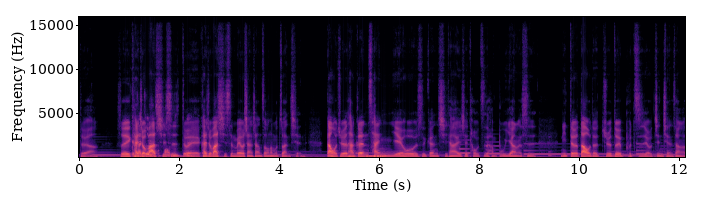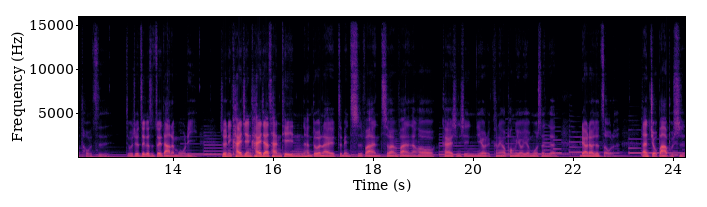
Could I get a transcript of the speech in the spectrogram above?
对啊，所以开酒吧其实对开酒吧其实没有想象中那么赚钱。但我觉得它跟餐饮业或者是跟其他一些投资很不一样的是，你得到的绝对不只有金钱上的投资，我觉得这个是最大的魔力。就是你开间开一家餐厅，很多人来这边吃饭，吃完饭然后开开心心，你有可能有朋友有陌生人聊聊就走了。但酒吧不是，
